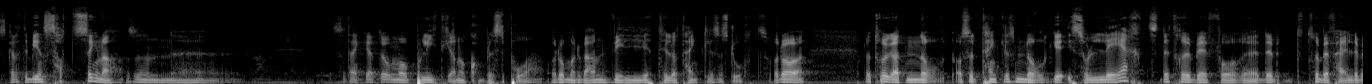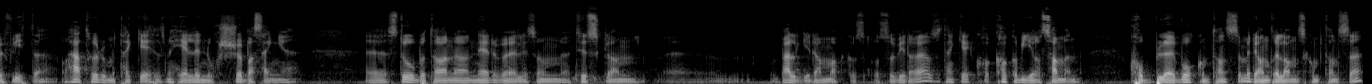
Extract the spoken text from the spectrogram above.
Skal dette bli en satsing, da? Altså, en, eh, så tenker jeg at da må politikerne kobles på. Og da må det være en vilje til å tenke liksom stort. Og da da tror jeg at Nor altså tenke liksom Norge isolert, det tror jeg blir for, eh, det tror jeg blir feil. Det blir for lite. Og her tror jeg du må tenke liksom hele Nordsjøbassenget. Eh, Storbritannia, nedover liksom Tyskland, eh, Belgia, Danmark osv. Og, så videre. og så tenker jeg hva kan vi gjøre sammen? Koble vår kompetanse med de andre landenes kompetanse.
